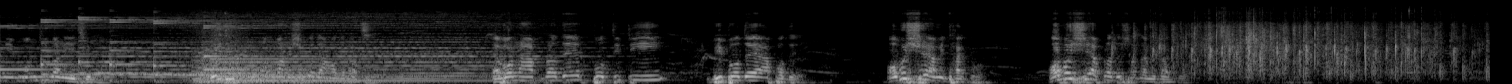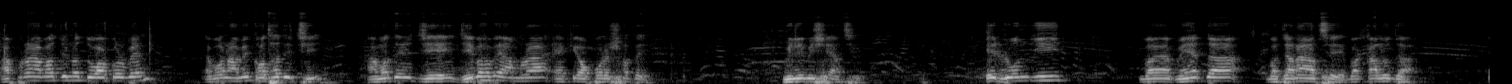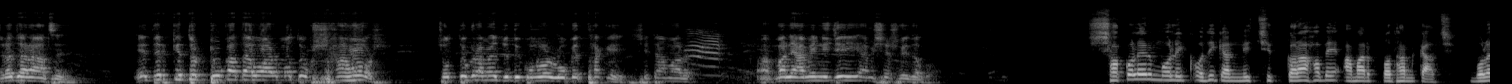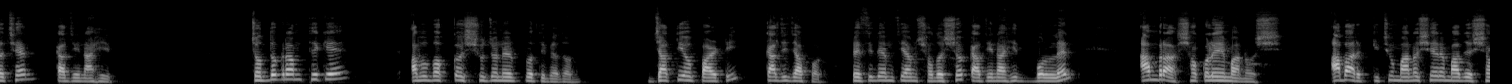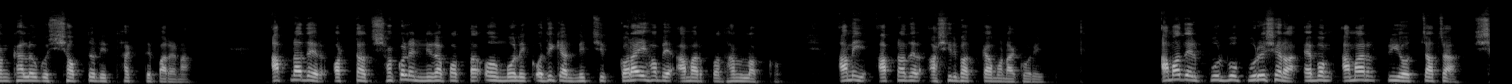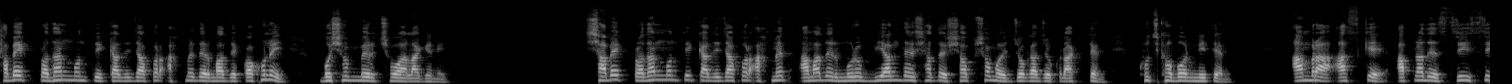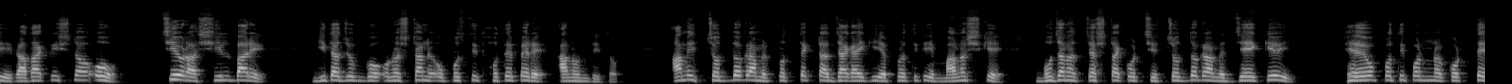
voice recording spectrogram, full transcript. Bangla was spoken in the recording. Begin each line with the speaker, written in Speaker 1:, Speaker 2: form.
Speaker 1: উনি মন্ত্রী বানিয়েছিলেন ওই ধরনের মানসিকতা আমাদের আছে। এবং আপনাদের প্রতিটি বিপদে, আপদে অবশ্যই আমি থাকব। অবশ্যই আপনাদের সাথে আমি থাকব। আপনারা আমার জন্য দোয়া করবেন এবং আমি কথা দিচ্ছি, আমাদের যে, যেভাবে আমরা একে অপরের সাথে মিলেমিশে আছি, এই রঞ্জিত বা মেহতা বা যারা আছে বা কালুদা এরা যারা আছে, এদেরকে তো টোকা দেওয়ার মতো সাহস চোদ্দগ্রামের যদি কোনো লোকের থাকে, সেটা আমার মানে আমি নিজেই, আমি শেষ হয়ে যাব।
Speaker 2: সকলের মৌলিক অধিকার নিশ্চিত করা হবে আমার প্রধান কাজ, বলেছেন কাজী নাহিদ। চোদ্দগ্রাম থেকে আবু বক্কর সুজনের প্রতিবেদন। জাতীয় পার্টি, কাজী জাফর। প্রেসিডেন্সিয়াম সদস্য কাজী নাহিদ বললেন, আমরা সকলেই মানুষ। আবার কিছু মানুষের মাঝে সংখ্যালঘু শব্দটি থাকতে পারে না। আপনাদের, অর্থাৎ সকলের নিরাপত্তা ও মৌলিক অধিকার নিশ্চিত করাই হবে আমার প্রধান লক্ষ্য। আমি আপনাদের আশীর্বাদ কামনা করি। আমাদের পূর্বপুরুষেরা এবং আমার প্রিয় চাচা, সাবেক প্রধানমন্ত্রী কাজী জাফর আহমেদের মাঝে কখনোই বৈষম্যের ছোঁয়া লাগেনি। সাবেক প্রধানমন্ত্রী কাজী জাফর আহমেদ আমাদের মুরব্বিয়ানদের সাথে সবসময় যোগাযোগ রাখতেন, খোঁজখবর নিতেন। আমরা আজকে আপনাদের শ্রী শ্রী রাধাকৃষ্ণ ও চিওরা শিলবাড়ির গীতাযোগ্য অনুষ্ঠানে উপস্থিত হতে পেরে আনন্দিত। আমি চোদ্দ গ্রামের প্রত্যেকটা জায়গায় গিয়ে প্রতিটি মানুষকে বোঝানোর চেষ্টা করছি, চোদ্দ গ্রামে যে কেউই হেয় প্রতিপন্ন করতে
